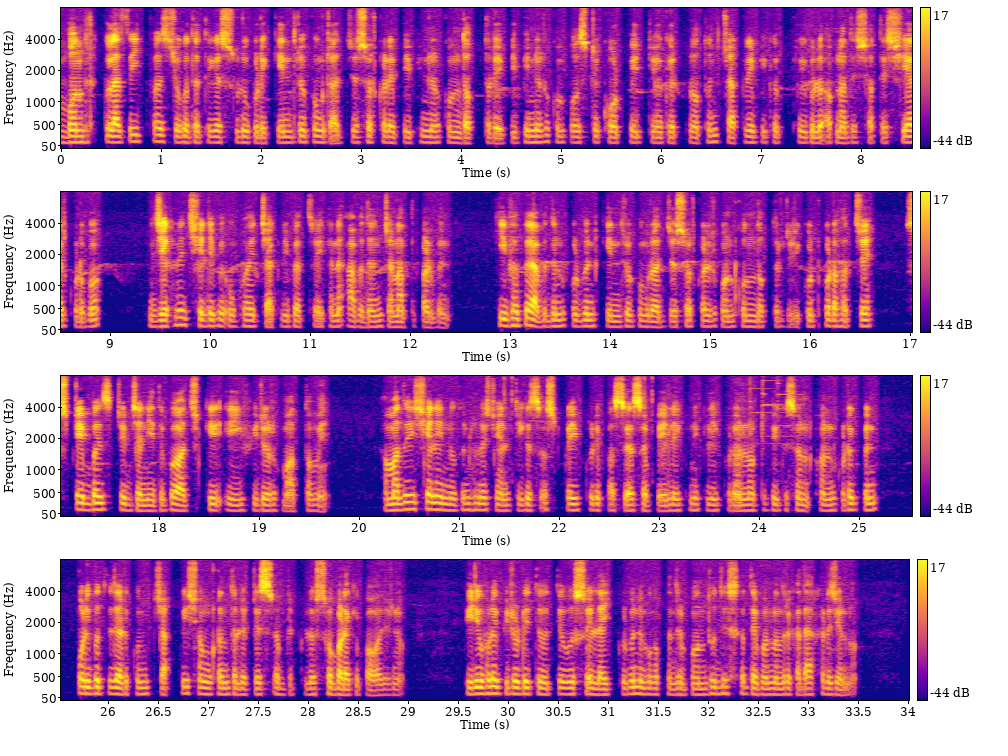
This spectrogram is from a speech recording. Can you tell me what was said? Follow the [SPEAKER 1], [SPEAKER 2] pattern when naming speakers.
[SPEAKER 1] বন্ধুরা class eight pass যোগ্যতা থেকে শুরু করে কেন্দ্র এবং রাজ্য সরকারের বিভিন্ন রকম দপ্তরে বিভিন্ন রকম পোস্টে পেড নিয়োগের নতুন চাকরি বিজ্ঞপ্তিগুলো আপনাদের সাথে শেয়ার করব, যেখানে ছেলে মেয়ে উভয় চাকরি পাত্র এখানে আবেদন জানাতে পারবেন। কীভাবে আবেদন করবেন? কেন্দ্র এবং রাজ্য সরকারের কোন কোন দপ্তরে রিক্রুট করা হচ্ছে? স্টেপ বাই স্টেপ জানিয়ে দেবো আজকের এই ভিডিওর মাধ্যমে। আমাদের এই চ্যানেল নতুন হলে চ্যানেলটিকে সাবস্ক্রাইব করে পাশে আসা বেল আইকনে ক্লিক করে নোটিফিকেশন অন করে রাখবেন। পরিবর্তিত এরকম চাকরি সংক্রান্ত লেটেস্ট আপডেটগুলো সবার আগে পাওয়ার জন্য। ভিডিও ভালো ভিডিওটিতে অতি অবশ্যই লাইক করবেন এবং আপনাদের বন্ধুদের সাথে বন্ধুদেরকে দেখার জন্য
